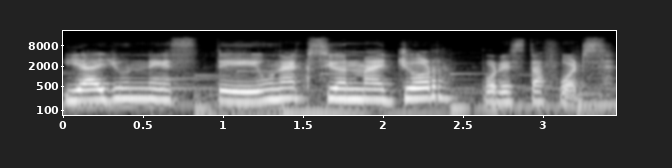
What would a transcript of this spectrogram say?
y hay un, este, una acción mayor por esta fuerza.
